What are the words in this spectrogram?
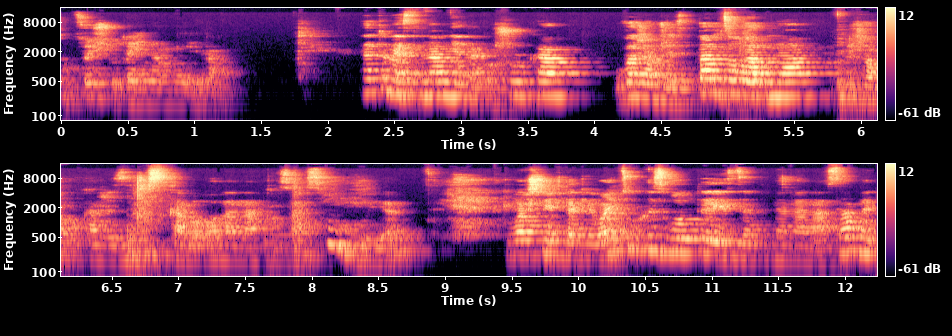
No coś tutaj nam nie gra. Natomiast na mnie ta koszulka uważam, że jest bardzo ładna. Już Wam pokażę z bliska, bo ona na to zasługuje. Właśnie w takie łańcuchy złote jest zapinana na zamek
